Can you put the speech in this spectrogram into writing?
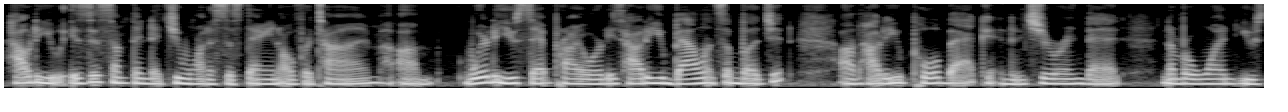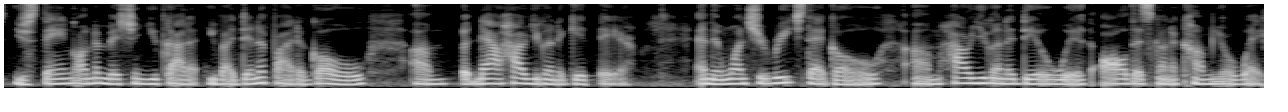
how do you, is this something that you want to sustain over time? Um, where do you set priorities? How do you balance a budget? Um, how do you pull back and ensuring that number one, you, you're staying on the mission. You've got you've identified a goal, um, but now how are you going to get there? And then once you reach that goal, um, how are you going to deal with all that's going to come your way?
